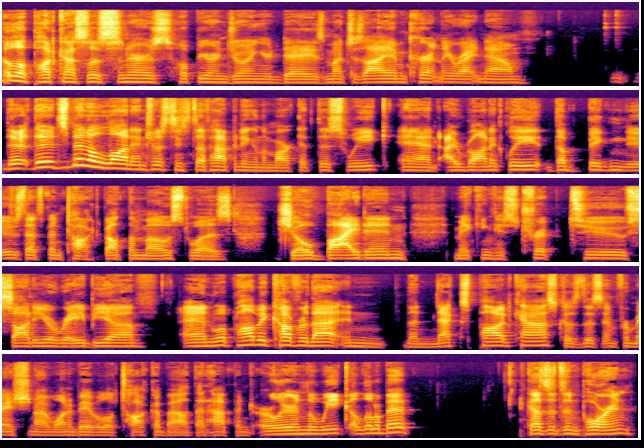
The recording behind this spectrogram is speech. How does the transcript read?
Hello, podcast listeners. Hope you're enjoying your day as much as I am currently right now. There, there's been a lot of interesting stuff happening in the market this week. And ironically, the big news that's been talked about the most was Joe Biden making his trip to Saudi Arabia. And we'll probably cover that in the next podcast because this information I want to be able to talk about that happened earlier in the week a little bit because it's important.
